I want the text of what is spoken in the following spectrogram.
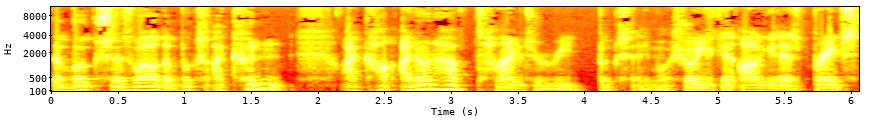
the books as well the books i couldn't i can't i don't have time to read books anymore. Sure you can argue there's breaks.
